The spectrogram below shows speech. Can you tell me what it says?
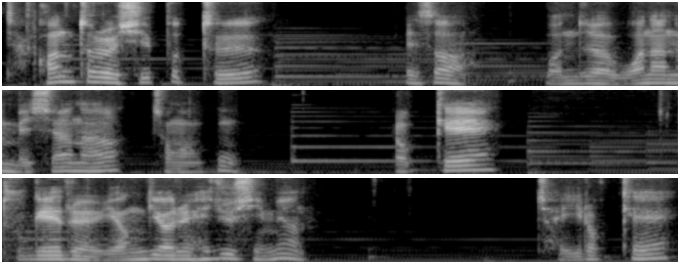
자, 컨트롤 시프트 해서 먼저 원하는 메시 하나 정하고 이렇게 두 개를 연결을 해주시면 자 이렇게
